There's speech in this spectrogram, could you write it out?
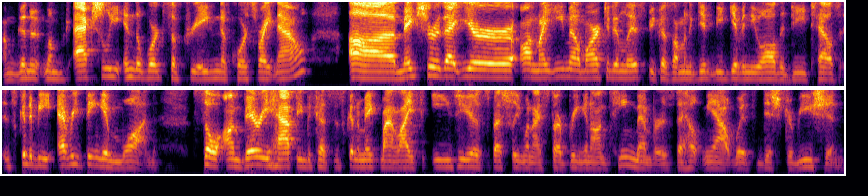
I'm going to, I'm actually in the works of creating a course right now. Uh, make sure that you're on my email marketing list because I'm going to be giving you all the details. It's going to be everything in one. So I'm very happy because it's going to make my life easier, especially when I start bringing on team members to help me out with distribution.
